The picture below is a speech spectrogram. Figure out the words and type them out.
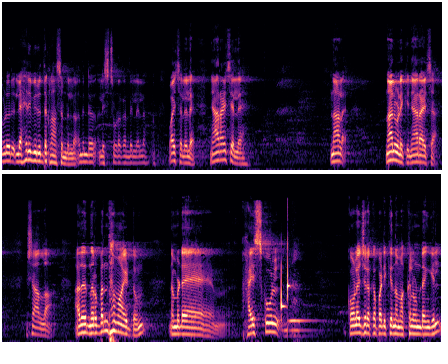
ഇവിടെ ഒരു ലഹരി വിരുദ്ധ ക്ലാസ് ഉണ്ടല്ലോ അതിന്റെ ലിസ്റ്റ് ഇവിടെ കണ്ടില്ലല്ലോ. വായിച്ചല്ലോ? അല്ലേ ഞായറാഴ്ചയല്ലേ? നാളെ. നാല് മണിക്ക് ഞായറാഴ്ച. ഇൻഷാ അല്ലാ അത് നിർബന്ധമായിട്ടും നമ്മുടെ ഹൈസ്കൂൾ കോളേജിലൊക്കെ പഠിക്കുന്ന മക്കളുണ്ടെങ്കിൽ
